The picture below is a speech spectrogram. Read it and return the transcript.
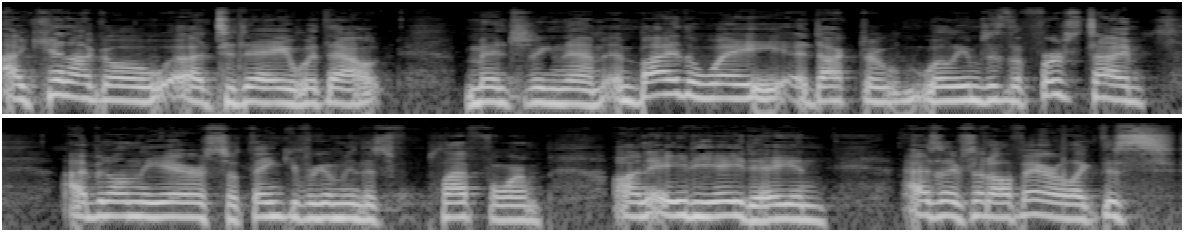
I cannot go uh, today without mentioning them. And by the way, uh, Dr. Williams, is the first time I've been on the air, so thank you for giving me this platform on ADA Day. And as I've said off air, like this,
